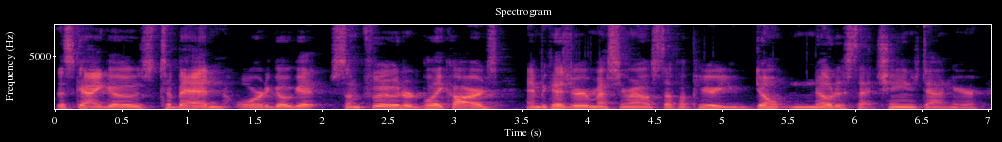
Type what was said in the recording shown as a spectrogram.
this guy goes to bed or to go get some food or to play cards. And because you're messing around with stuff up here you don't notice that change down here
